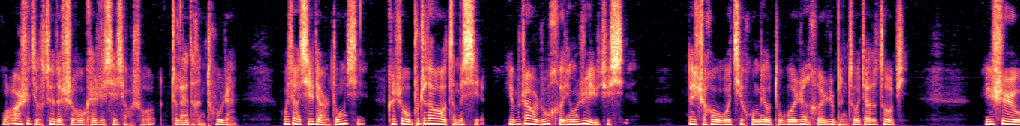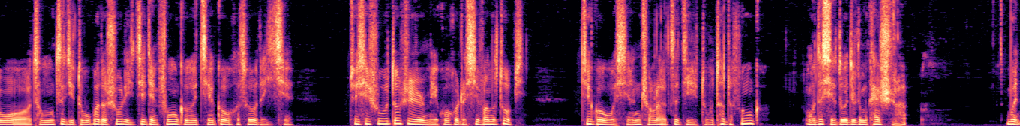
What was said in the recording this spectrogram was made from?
我二十九岁的时候开始写小说，这来得很突然。我想写点东西，可是我不知道怎么写，也不知道如何用日语去写。那时候我几乎没有读过任何日本作家的作品，于是我从自己读过的书里借鉴风格、结构和所有的一切。这些书都是美国或者西方的作品，结果我形成了自己独特的风格。我的写作就这么开始了。问：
